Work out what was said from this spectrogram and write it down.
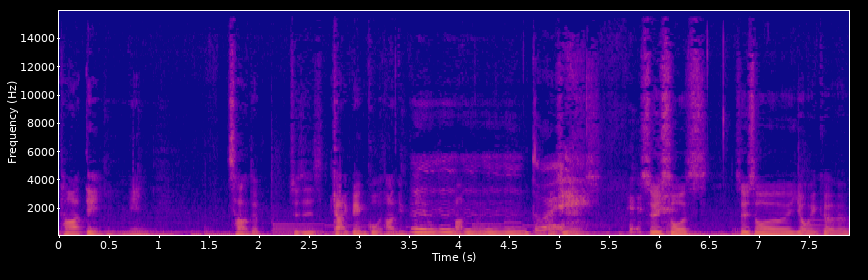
他电影里面唱的，就是改编过他女朋友版本，嗯嗯对，且 所以说所以说有一个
